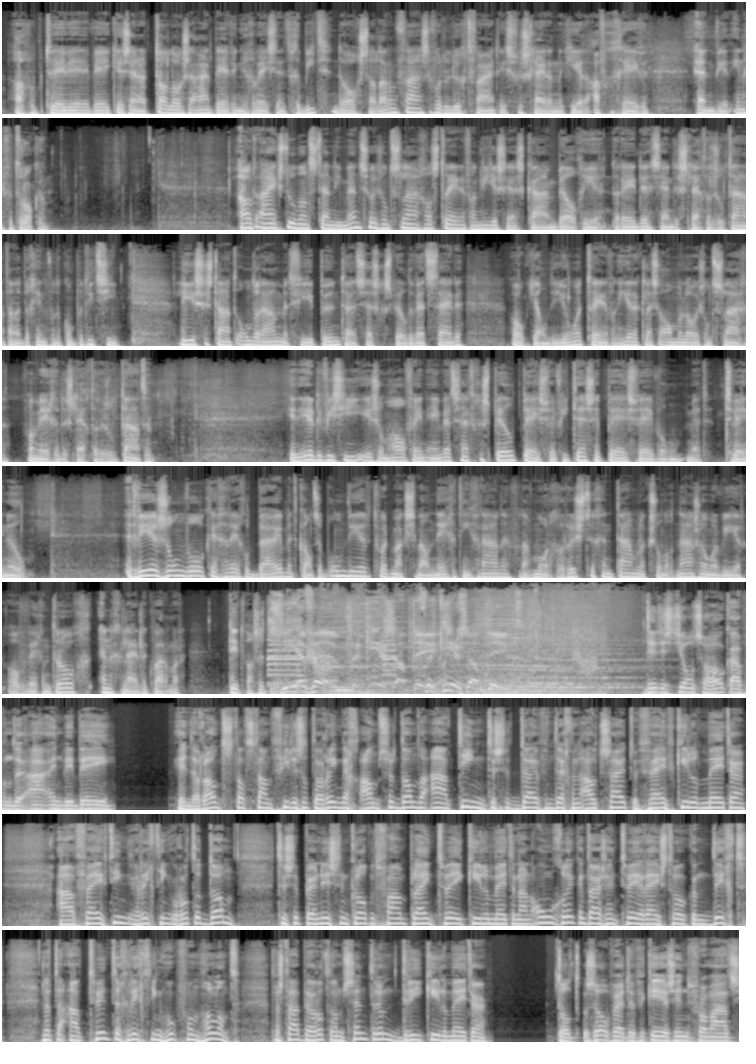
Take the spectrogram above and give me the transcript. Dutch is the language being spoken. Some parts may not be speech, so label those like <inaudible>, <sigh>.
Afgelopen twee weken zijn er talloze aardbevingen geweest in het gebied. De hoogste alarmfase voor de luchtvaart is verschillende keren afgegeven en weer ingetrokken. Oud-Ajax-doelman Stanley Menso is ontslagen als trainer van Lierse SK in België. De reden zijn de slechte resultaten aan het begin van de competitie. Lierse staat onderaan met vier punten uit zes gespeelde wedstrijden. Ook Jan de Jonge, trainer van Heracles Almelo, is ontslagen vanwege de slechte resultaten. In de Eredivisie is om half 1 één wedstrijd gespeeld. PSV Vitesse, PSV won met 2-0. Het weer, zon, wolken en geregeld buien met kans op onweer. Het wordt maximaal 19 graden. Vanaf morgen rustig en tamelijk zonnig nazomerweer. Overwegend droog en geleidelijk warmer. Dit was het ZFM. Verkeersupdate. Verkeersupdate. Dit is Johnson Hoka van de ANWB. In de Randstad staan files op de ringweg Amsterdam, de A10 tussen Duivendrecht en Oud-Zuid, 5 kilometer. A15 richting Rotterdam, tussen Pernis en Kloop het Vaanplein, 2 kilometer na een ongeluk. En daar zijn twee rijstroken dicht. En op de A20 richting Hoek van Holland, daar staat bij Rotterdam Centrum 3 kilometer. Tot zover de verkeersinformatie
